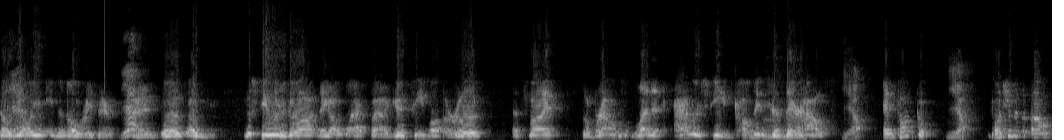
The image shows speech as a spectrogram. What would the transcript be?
Tells Yeah. you all you need to know right there. Yeah. And uh, um, the Steelers go out and they got whacked by a good team on the road. That's fine. The Browns let an average team come into Mhm. their house Yep. and punk them. Yep. punch them in the mouth,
